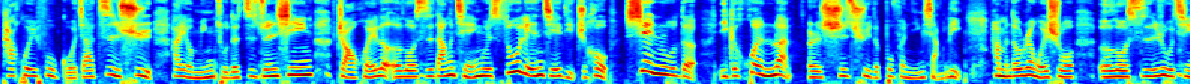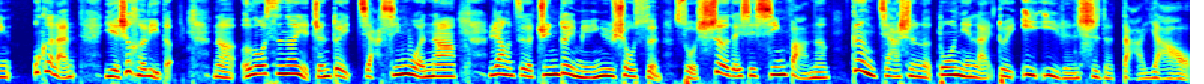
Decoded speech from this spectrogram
他恢复国家秩序，还有民族的自尊心。找回了俄罗斯当前因为苏联解体之后陷入的一个混乱而失去的部分影响力，他们都认为说俄罗斯入侵。乌克兰也是合理的。那俄罗斯呢，也针对假新闻呐，让这个军队名誉受损所设的一些新法呢，更加深了多年来对异议人士的打压哦。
